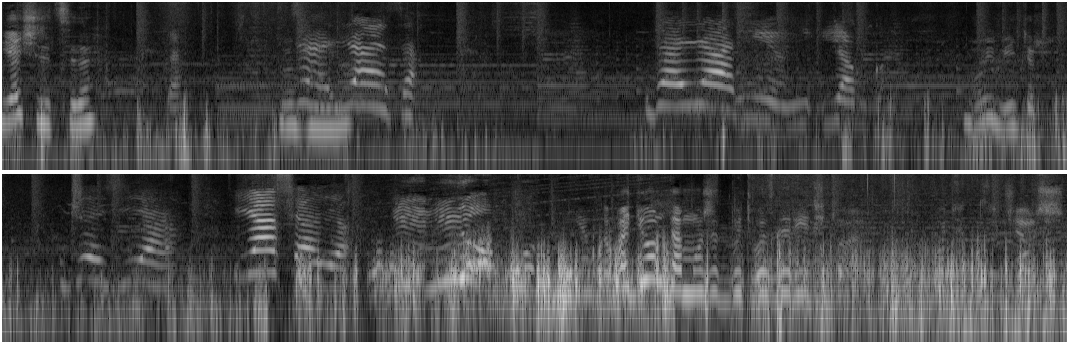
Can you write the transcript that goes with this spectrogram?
Ящерицы, да? Да. Мгм. Не, ямка. Ой, ветер. Не, не ямка. Пойдем там, может быть, возле речки. Будет чаще.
